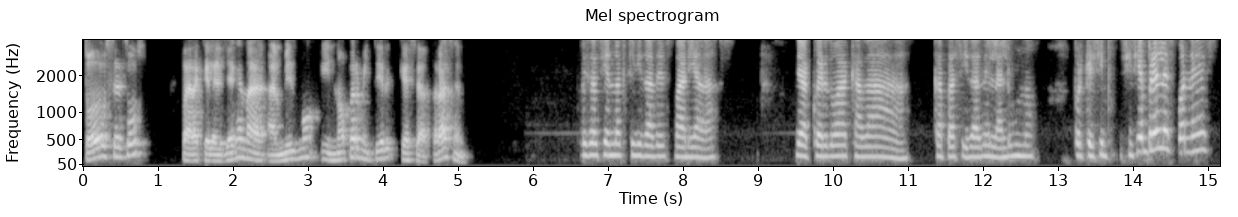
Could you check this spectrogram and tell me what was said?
todos esos para que les lleguen al mismo y no permitir que se atrasen? Pues haciendo actividades variadas, de acuerdo a cada capacidad del alumno. Porque si, siempre les pones,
